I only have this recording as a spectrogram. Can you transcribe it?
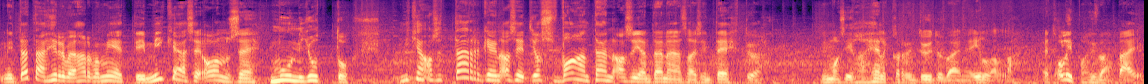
Niin tätä hirveän harva miettii, mikä se on se mun juttu. Mikä on se tärkein asia, että jos vaan tämän asian tänään saisin tehtyä, niin mä olisin ihan helkkarin tyytyväinen illalla. Että olipa hyvä päivä.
